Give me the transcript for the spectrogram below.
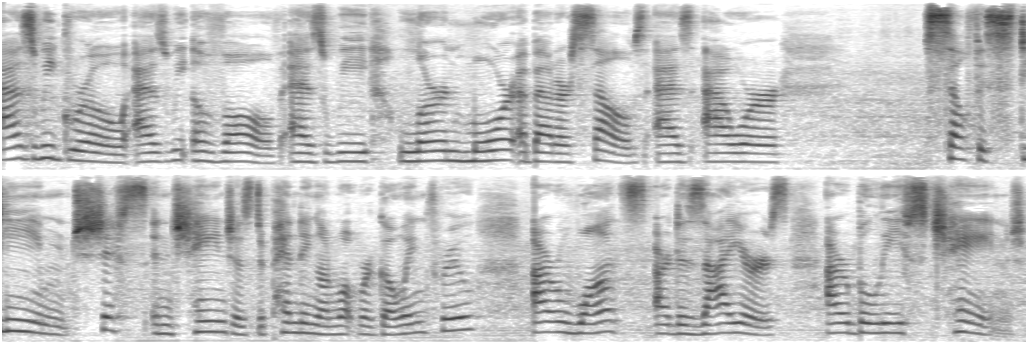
as we grow, as we evolve, as we learn more about ourselves, as our self esteem shifts and changes depending on what we're going through, our wants, our desires, our beliefs change.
